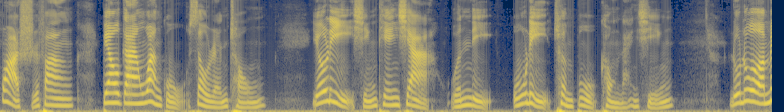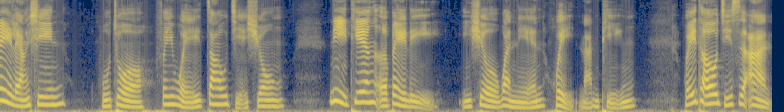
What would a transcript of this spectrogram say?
化十方，标杆万古受人崇。有理行天下，闻理无理寸步恐难行。如若昧良心，胡作非为遭劫凶。逆天而背理，一宿万年会难平。回头即是岸。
